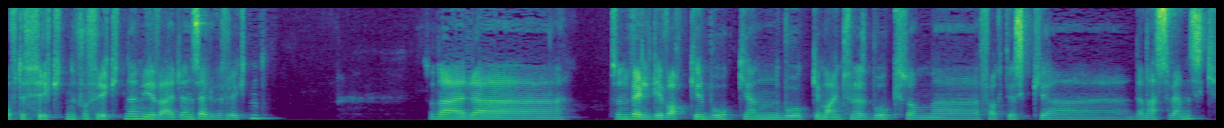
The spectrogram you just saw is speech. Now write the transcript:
Ofte frykten for frykten er mye verre enn selve frykten. Så det er så en veldig vakker bok, en bok, mindfulness-bok som uh, faktisk Den er svensk.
